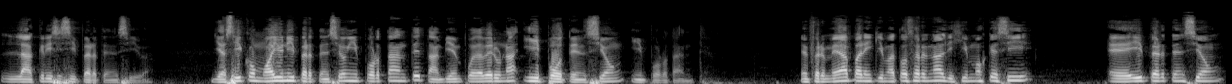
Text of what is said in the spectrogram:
la crisis hipertensiva. Y así como hay una hipertensión importante, también puede haber una hipotensión importante. Enfermedad parenquimatosa renal, dijimos que sí, eh, hipertensión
